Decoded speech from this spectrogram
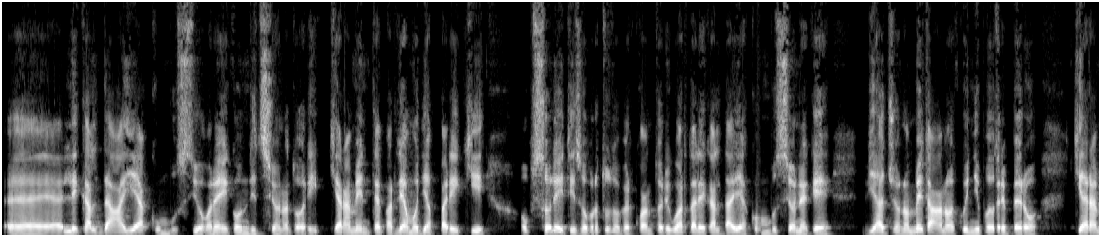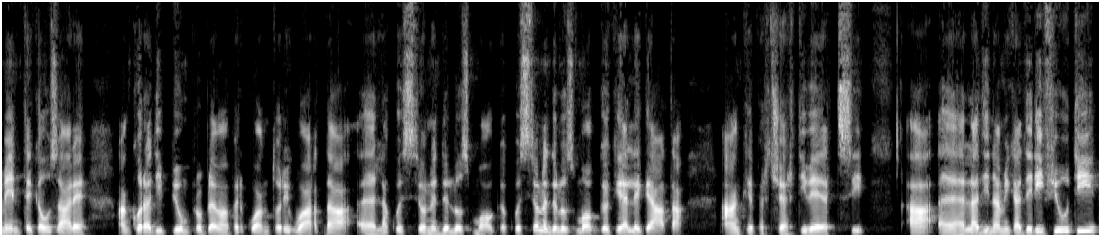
eh, le caldaie a combustione e i condizionatori. Chiaramente parliamo di apparecchi obsoleti, soprattutto per quanto riguarda le caldaie a combustione che viaggiano a metano e quindi potrebbero chiaramente causare ancora di più un problema per quanto riguarda eh, la questione dello smog. Questione dello smog che è legata anche per certi versi alla eh, dinamica dei rifiuti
